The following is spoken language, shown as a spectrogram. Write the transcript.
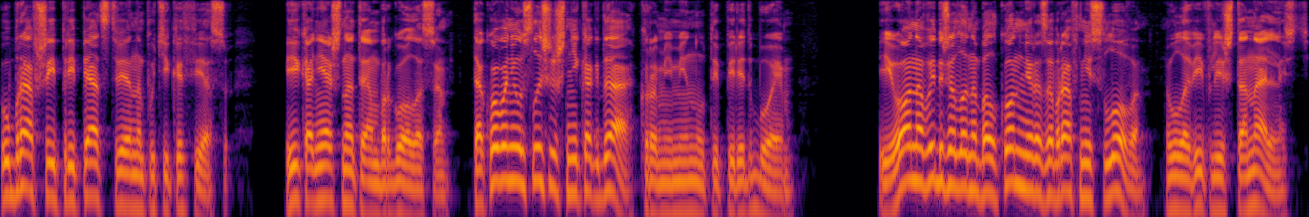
убравшей препятствия на пути к Эфесу. И, конечно, тембр голоса. Такого не услышишь никогда, кроме минуты перед боем. Иона выбежала на балкон, не разобрав ни слова, уловив лишь тональность.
